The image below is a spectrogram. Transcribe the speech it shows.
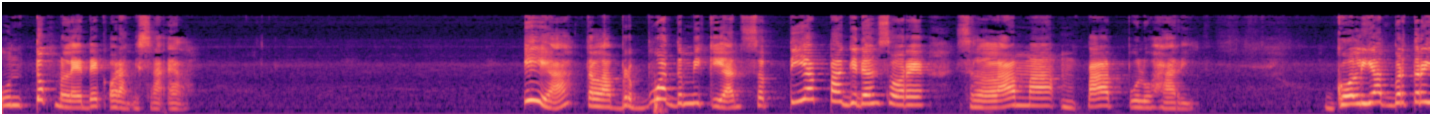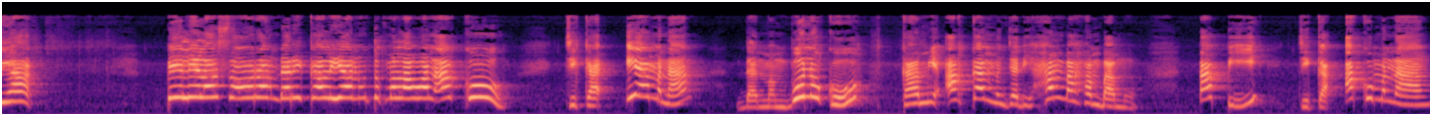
untuk meledek orang Israel. Ia telah berbuat demikian setiap pagi dan sore selama 40 hari. Goliat berteriak, Pilihlah seorang dari kalian untuk melawan aku. Jika ia menang dan membunuhku, kami akan menjadi hamba-hambamu. Tapi jika aku menang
